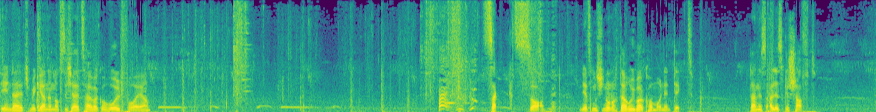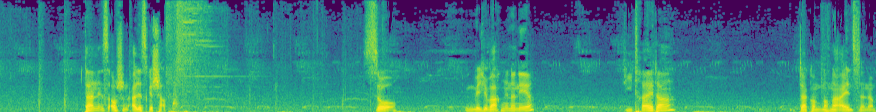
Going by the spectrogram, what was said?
Den da hätte ich mir gerne noch sicherheitshalber geholt vorher. Zack, so. Und jetzt muss ich nur noch darüber kommen unentdeckt. Dann ist alles geschafft. Dann ist auch schon alles geschafft. So. Irgendwelche Wachen in der Nähe? Die drei da. Da kommt noch eine einzelne.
